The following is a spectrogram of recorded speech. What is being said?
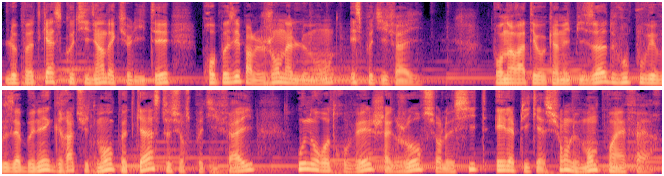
le podcast quotidien d'actualité proposé par le journal Le Monde et Spotify. Pour ne rater aucun épisode, vous pouvez vous abonner gratuitement au podcast sur Spotify ou nous retrouver chaque jour sur le site et l'application lemonde.fr.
